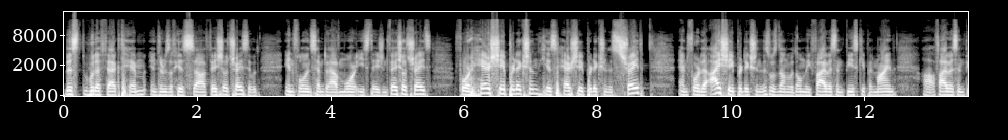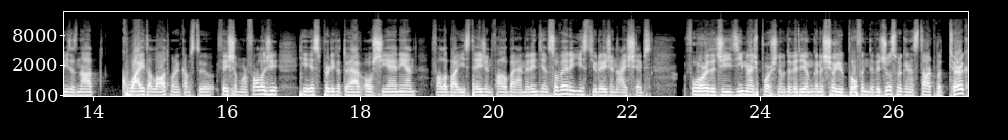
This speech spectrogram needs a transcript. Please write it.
this would affect him in terms of his uh, facial traits. It would influence him to have more East Asian facial traits. For hair shape prediction, his hair shape prediction is straight. And for the eye shape prediction, this was done with only 5 SNPs. Keep in mind, uh, 5 SNPs is not quite a lot when it comes to facial morphology. He is predicted to have Oceanian, followed by East Asian, followed by Amerindian, so very East Eurasian eye shapes. For the GED match portion of the video, I'm going to show you both individuals. We're going to start with Turk.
